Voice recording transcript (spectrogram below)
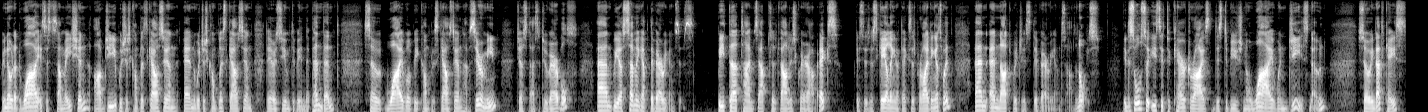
We know that y is a summation of g, which is complex Gaussian, n, which is complex Gaussian. They are assumed to be independent. So y will be complex Gaussian, have zero mean, just as the two variables. And we are summing up the variances. Beta times absolute value square of x. This is the scaling that x is providing us with. And n naught, which is the variance of the noise. It is also easy to characterize the distribution of y when g is known. So in that case,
